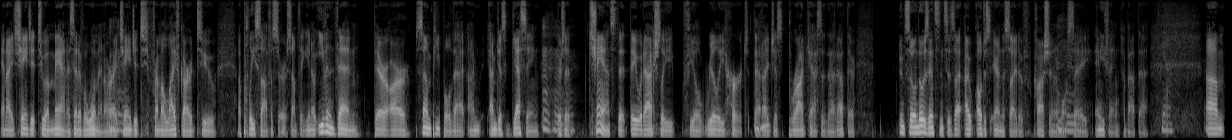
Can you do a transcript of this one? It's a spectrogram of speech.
and I change it to a man instead of a woman, or I mm-hmm. change it from a lifeguard to a police officer or something. You know, even then, there are some people that I'm I'm just guessing mm-hmm. there's a chance that they would actually feel really hurt that I mm-hmm. just broadcasted that out there. And so, in those instances, I, I, I'll just err on the side of caution and won't mm-hmm. say anything about that Yeah. Um,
